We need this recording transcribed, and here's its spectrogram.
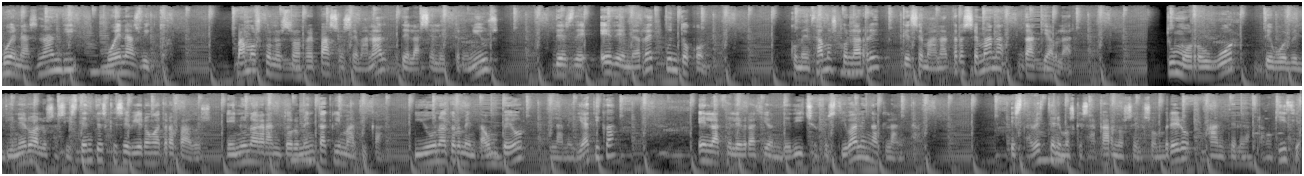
Buenas Nandi, buenas Víctor. Vamos con nuestro repaso semanal de las Electronews desde edmred.com. Comenzamos con la red que semana tras semana da que hablar. Tomorrow World devuelve el dinero a los asistentes que se vieron atrapados en una gran tormenta climática y una tormenta aún peor, la mediática, en la celebración de dicho festival en Atlanta. Esta vez tenemos que sacarnos el sombrero ante la franquicia,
